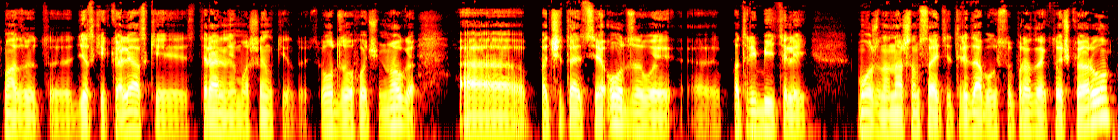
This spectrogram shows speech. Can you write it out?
смазывают э, детские коляски, стиральные машинки. То есть отзывов очень много. А почитать все отзывы э, потребителей можно на нашем сайте www.suprotec.ru.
